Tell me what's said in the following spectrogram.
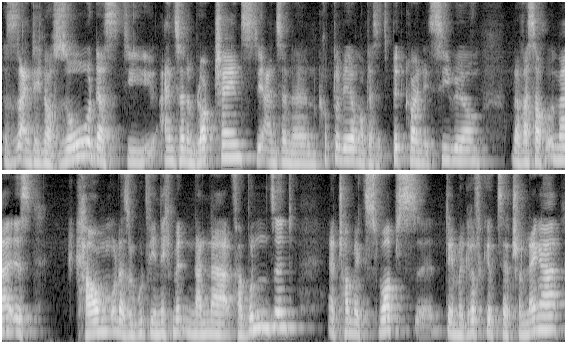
es ist eigentlich noch so, dass die einzelnen Blockchains, die einzelnen Kryptowährungen, ob das jetzt Bitcoin, Ethereum oder was auch immer ist, kaum oder so gut wie nicht miteinander verbunden sind. Atomic Swaps, den Begriff gibt es jetzt schon länger,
